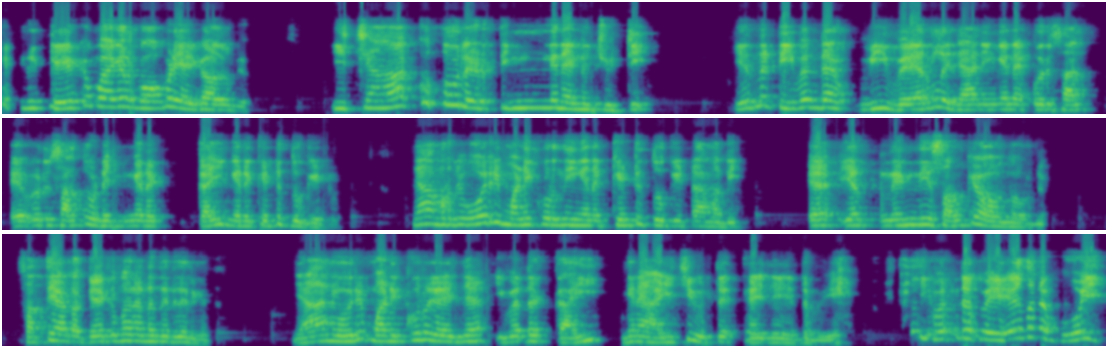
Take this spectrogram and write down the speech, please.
ഇത് കേൾക്കുമ്പോ ഭയങ്കര കോമഡി ആയിരിക്കും ആളുകൾക്ക്. ഈ ചാക്കുത്തൂലെടുത്ത് ഇങ്ങനെ അങ്ങ് ചുറ്റി. എന്നിട്ട് ഇവന്റെ ഈ വിരൽ ഞാൻ ഇങ്ങനെ ഒരു സ്ഥല ഒരു സ്ഥലത്തോട്ട് ഇങ്ങനെ കൈ ഇങ്ങനെ കെട്ടിത്തൂക്കിയിട്ടു. ഞാൻ പറഞ്ഞു ഒരു മണിക്കൂർ നീ ഇങ്ങനെ കെട്ടിത്തൂക്കിയിട്ടാ മതി. നീ- സൗഖ്യമാവും സൗഖ്യമാവെന്ന് പറഞ്ഞു. സത്യമാട്ടോ കേൾക്കുന്നവരെന്നെ തിരിച്ചെടുക്കുന്നത് ഞാൻ ഒരു മണിക്കൂർ കഴിഞ്ഞ് ഇവന്റെ കൈ ഇങ്ങനെ അഴിച്ചു വിട്ട് കഴിഞ്ഞ് കഴിഞ്ഞിട്ട് പോയി ഇവന്റെ വേദന പോയി.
